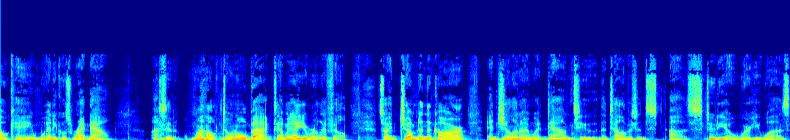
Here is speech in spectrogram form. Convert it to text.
Okay, when? He goes, Right now. I said, Well, don't hold back. Tell me how you really feel. So I jumped in the car, and Jill and I went down to the television uh, studio where he was.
